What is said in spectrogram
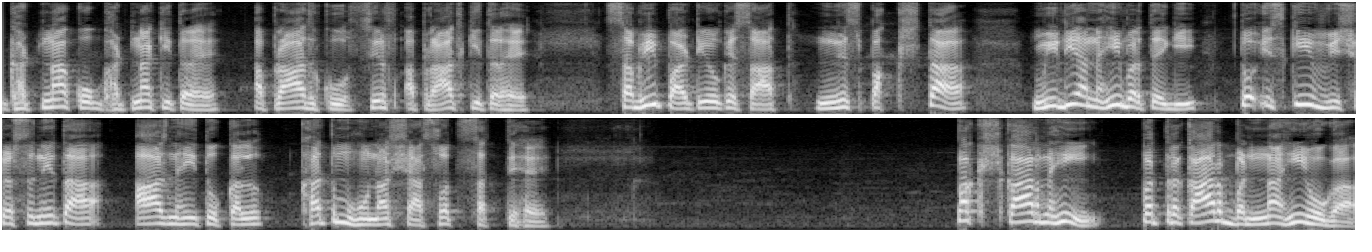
घटना को घटना की तरह, अपराध को सिर्फ़ अपराध की तरह, सभी पार्टियों के साथ निष्पक्षता मीडिया नहीं बरतेगी तो इसकी विश्वसनीयता आज नहीं तो कल खत्म होना शाश्वत सत्य है। पक्षकार नहीं, पत्रकार बनना ही होगा।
